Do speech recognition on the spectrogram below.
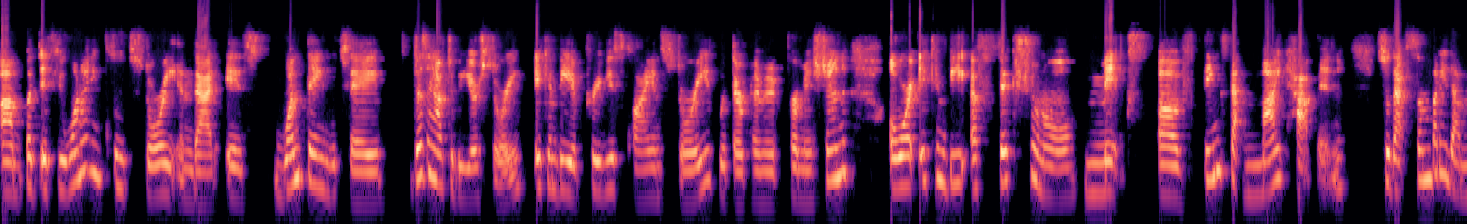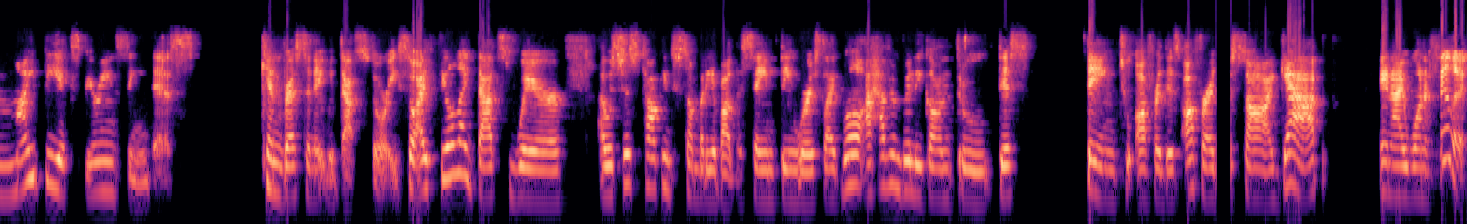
um, but if you want to include story in that, is one thing would say doesn't have to be your story. It can be a previous client's story with their permission, or it can be a fictional mix of things that might happen so that somebody that might be experiencing this can resonate with that story. So I feel like that's where I was just talking to somebody about the same thing where it's like, well, I haven't really gone through this thing to offer this offer. I just saw a gap and I want to fill it.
